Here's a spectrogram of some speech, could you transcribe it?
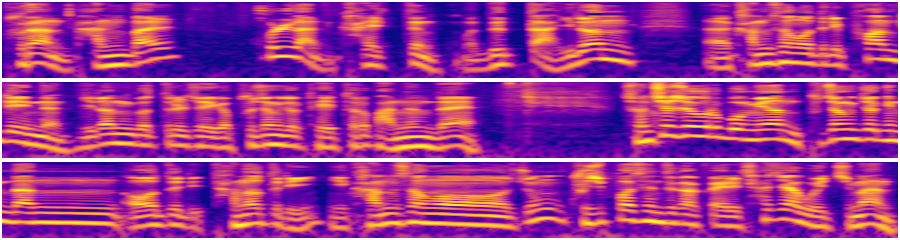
불안, 반발, 혼란, 갈등, 뭐 늦다 이런 어, 감성어들이 포함되어 있는 이런 것들을 저희가 부정적 데이터로 봤는데 전체적으로 보면 부정적인 단어들이 단어들이 이 감성어 중 90% 가까이를 차지하고 있지만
